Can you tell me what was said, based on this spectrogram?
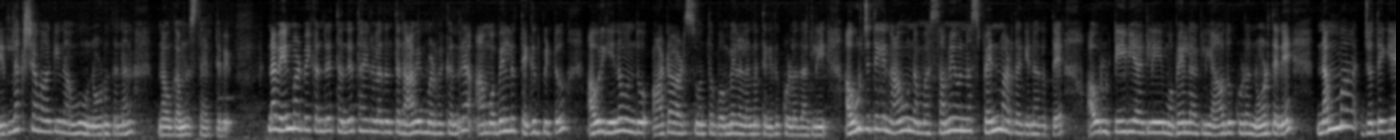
ನಿರ್ಲಕ್ಷ್ಯವಾಗಿ ನಾವು ನೋಡೋದನ್ನು ನಾವು ಗಮನಿಸ್ತಾ ಇರ್ತೇವೆ. ನಾವೇನು ಮಾಡಬೇಕಂದ್ರೆ ತಂದೆ ತಾಯಿಗಳಾದಂಥ ನಾವೇನು ಮಾಡಬೇಕಂದ್ರೆ ಆ ಮೊಬೈಲ್ ತೆಗೆದುಬಿಟ್ಟು ಅವ್ರಿಗೇನೋ ಒಂದು ಆಟ ಆಡಿಸುವಂಥ ಬೊಂಬೆಗಳನ್ನು ತೆಗೆದುಕೊಳ್ಳೋದಾಗಲಿ, ಅವ್ರ ಜೊತೆಗೆ ನಾವು ನಮ್ಮ ಸಮಯವನ್ನು ಸ್ಪೆಂಡ್ ಮಾಡಿದಾಗ ಏನಾಗುತ್ತೆ, ಅವರು ಟಿ ವಿ ಆಗಲಿ ಮೊಬೈಲ್ ಆಗಲಿ ಯಾವುದು ಕೂಡ ನೋಡ್ದೇ ನಮ್ಮ ಜೊತೆಗೆ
